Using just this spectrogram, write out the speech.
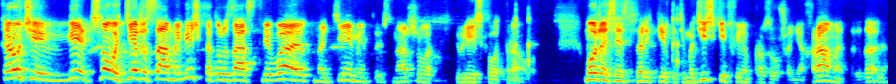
Короче, снова те же самые вещи, которые заостревают на теме то есть, нашего еврейского траура. Можно, если смотреть какие-то тематические фильмы про разрушение храма и так далее.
